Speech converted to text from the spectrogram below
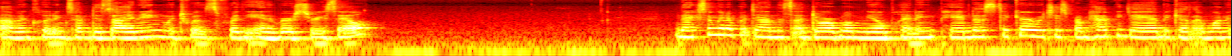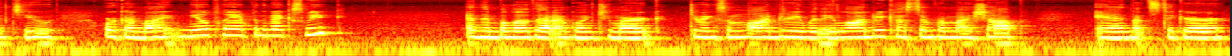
um, including some designing, which was for the anniversary sale. Next, I'm going to put down this adorable meal planning panda sticker, which is from Happy Daya because I wanted to work on my meal plan for the next week. And then below that, I'm going to mark doing some laundry with a laundry custom from my shop. And that sticker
